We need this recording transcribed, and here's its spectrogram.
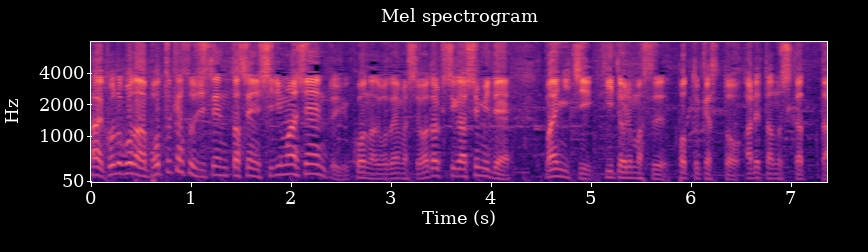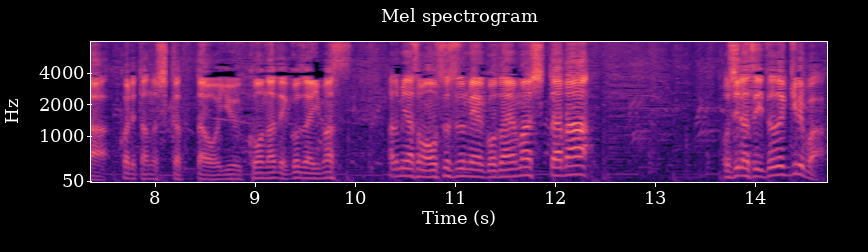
はい、このコーナーは、ポッドキャスト実践多戦知りませんというコーナーでございまして、私が趣味で毎日聞いております、ポッドキャスト、あれ楽しかった、これ楽しかったをいうコーナーでございます。あと皆様おすすめございましたら、お知らせいただければ、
